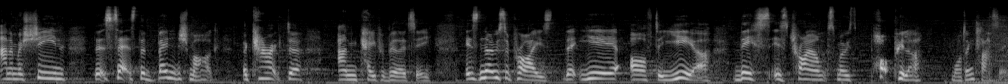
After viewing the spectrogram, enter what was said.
and a machine that sets the benchmark for character and capability. It's no surprise that year after year, this is Triumph's most popular modern classic.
